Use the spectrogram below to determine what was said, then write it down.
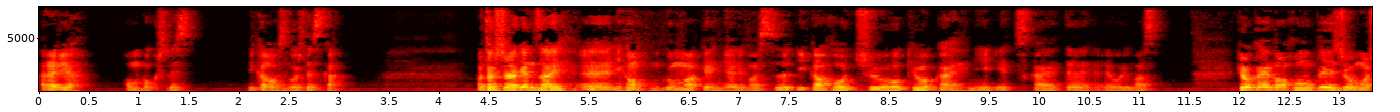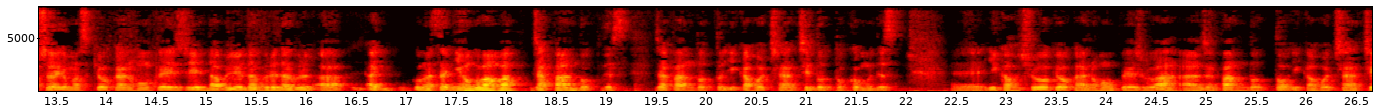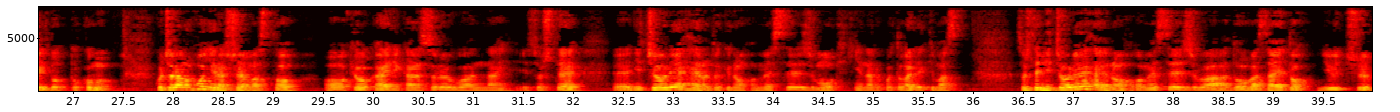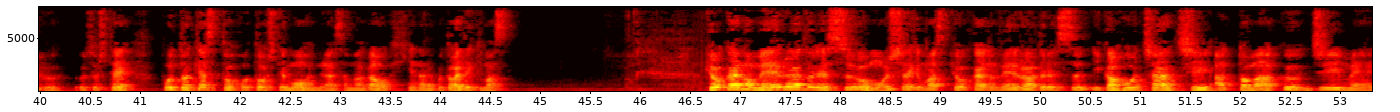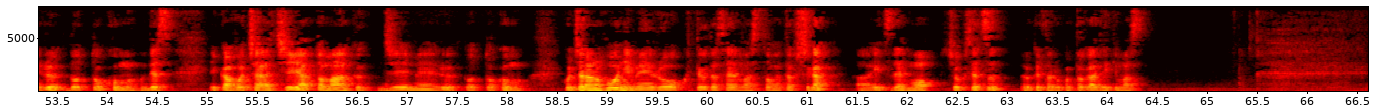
ハレルヤ、本牧師です。いかがお過ごしですか？私は現在、えー日本、群馬県にあります、伊香保中央教会に仕えております。教会のホームページを申し上げます。教会のホームページ、www、あ、あごめんなさい。日本語版は japan. です。japan.ikahochurch.com です。えー、伊香保中央教会のホームページは、japan.ikahochurch.com。こちらの方にいらっしゃいますと、教会に関するご案内、そして、日曜礼拝の時のメッセージもお聞きになることができます。そして日曜礼拝のメッセージは動画サイト、YouTube、そしてポッドキャストを通しても皆様がお聞きになることができます。教会のメールアドレスを申し上げます。教会のメールアドレス、いかほチャーチアットマーク gmail.com です。いかほチャーチアットマーク gmail.com こちらの方にメールを送ってくださいますと、私がいつでも直接受け取ることができます。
